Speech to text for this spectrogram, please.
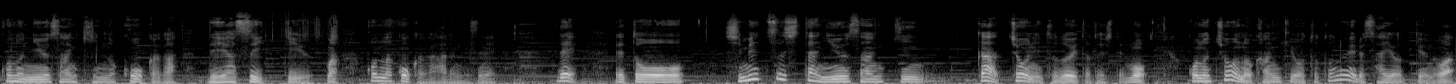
この乳酸菌の効果が出やすいっていう、まあ、こんな効果があるんですね。で、えっと、死滅した乳酸菌が腸に届いたとしてもこの腸の環境を整える作用っていうのは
